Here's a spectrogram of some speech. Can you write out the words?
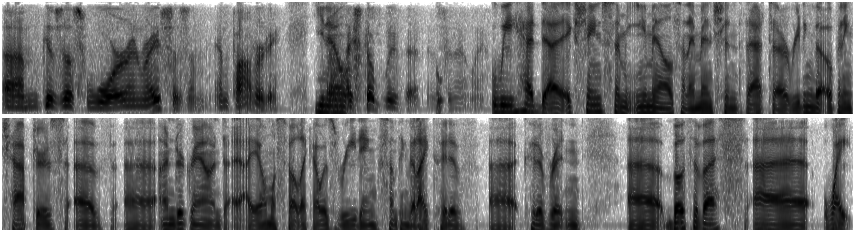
um, gives us war and racism and poverty. You know, um, I still believe that, incidentally. We had uh, exchanged some emails, and I mentioned that uh, reading the opening chapters of uh, Underground, I, I, almost felt like I was reading something that I could have uh, could have written. Uh, both of us, uh, white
